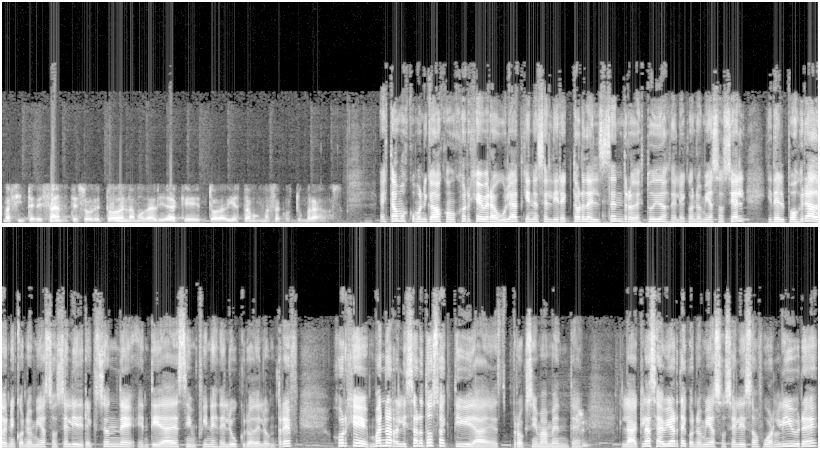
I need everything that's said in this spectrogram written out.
más interesante, sobre todo en la modalidad que todavía estamos más acostumbrados. Estamos comunicados con Jorge Bragulat, quien es el director del Centro de Estudios de la Economía Social y del posgrado en Economía Social y Dirección de Entidades sin fines de lucro de la UNTREF. Jorge, van a realizar dos actividades próximamente la clase abierta Economía Social y Software Libre,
